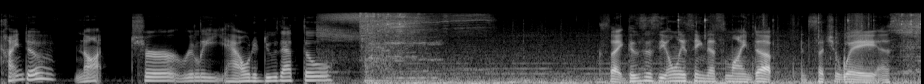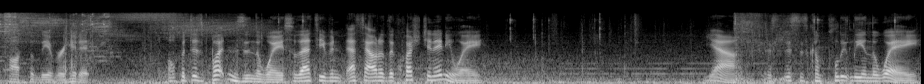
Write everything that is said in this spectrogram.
Kind of? Not sure really how to do that, though? Cause, like, cause this is the only thing that's lined up in such a way as to possibly ever hit it. Oh, but this button's in the way, so that's even- that's out of the question anyway! Yeah, this, this is completely in the way,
